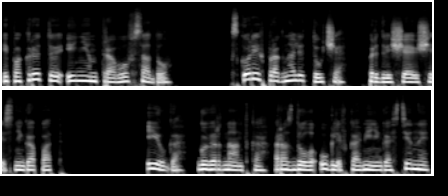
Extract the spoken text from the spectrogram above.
и покрытую инеем траву в саду. Вскоре их прогнали тучи, предвещающие снегопад. Илга, гувернантка, раздула угли в камине гостиной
